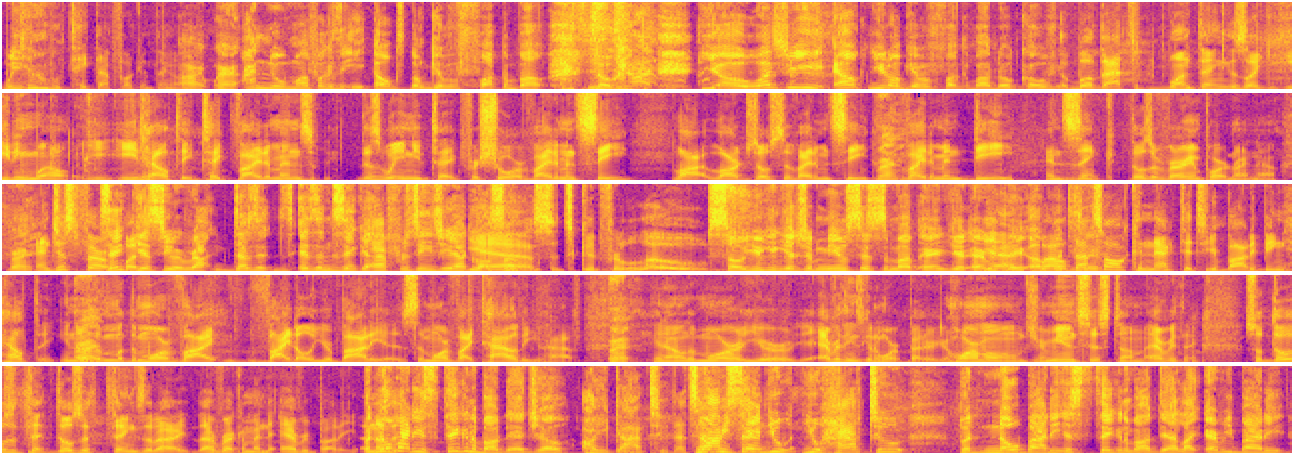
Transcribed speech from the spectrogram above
We. You know, take that fucking thing off. All right, where I knew motherfuckers that eat elks don't give a fuck about no. Yo, once you eat elk, you don't give a fuck about no COVID. Well, that's one thing is like eating well, eat, eat healthy, take vitamins. This is what you need to take for sure. Vitamin C, la- large doses of vitamin C, Right. vitamin D, and zinc. Those are very important right now. Right. And just for Zinc but, gets you a rock. Does it? Isn't zinc an aphrodisiac also? yes, it's good for loads. So you can get your immune system up and get everything yeah. up. Well, that's all connected to your body being healthy. You know, Right. the, the more vi- vital your body is, the more vitality you have. Right. You know, the more your everything's going to work better. Your hormones, your immune system, everything. So those are th- those are things that I, I recommend to everybody. But Another- nobody's thinking about that, Joe. Oh, you got to. That's No, I'm saying you you have to, but nobody is thinking about that. Like everybody,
